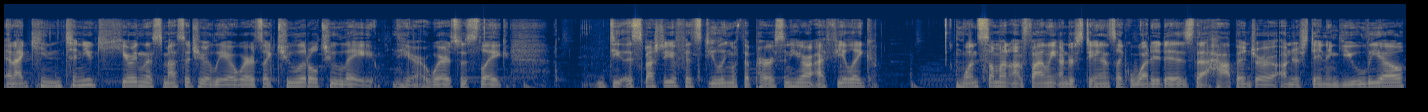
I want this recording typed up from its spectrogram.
And I continue hearing this message here, Leo, where it's like too little, too late here, where it's just like, especially if it's dealing with the person here, I feel like once someone finally understands like what it is that happened or understanding you leo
